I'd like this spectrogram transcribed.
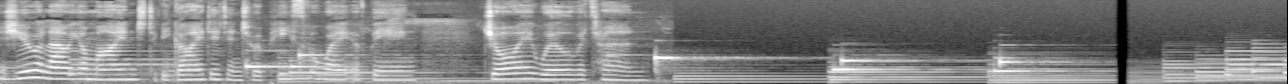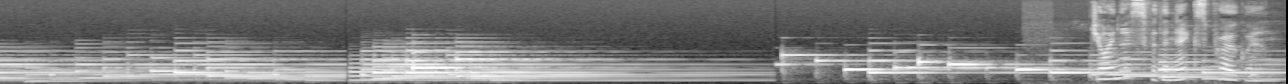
As you allow your mind to be guided into a peaceful way of being, joy will return. Join us for the next program.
